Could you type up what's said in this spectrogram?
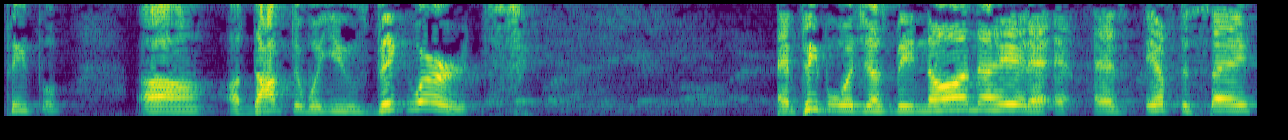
people, uh, a doctor will use big words. And people would just be gnawing their head as if to say,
